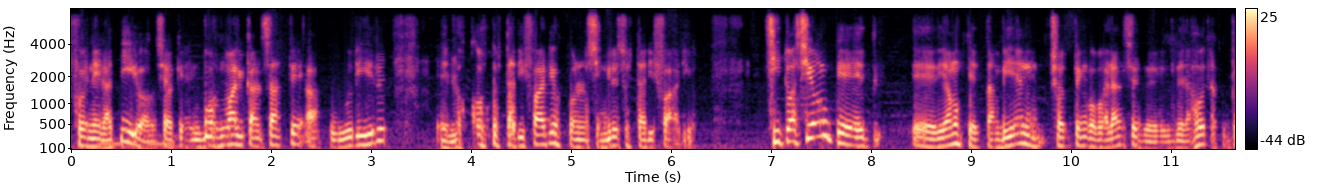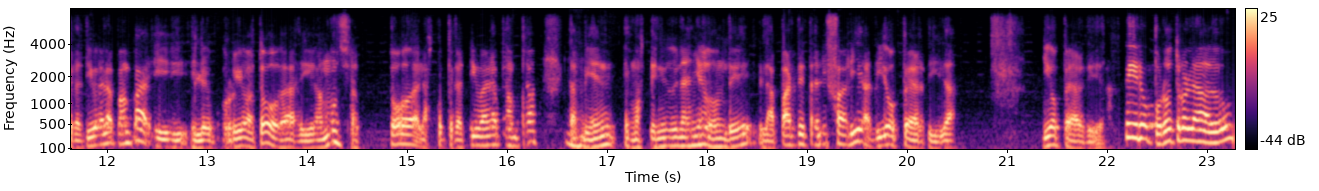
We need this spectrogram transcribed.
fue negativa, o sea, que vos no alcanzaste a cubrir eh, los costos tarifarios con los ingresos tarifarios. Situación que, eh, digamos, que también yo tengo balances de, las otras cooperativas de La Pampa y, le ocurrió a todas, digamos, a todas las cooperativas de La Pampa, también hemos tenido un año donde la parte tarifaria dio pérdida dio pérdida. Pero por otro lado,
